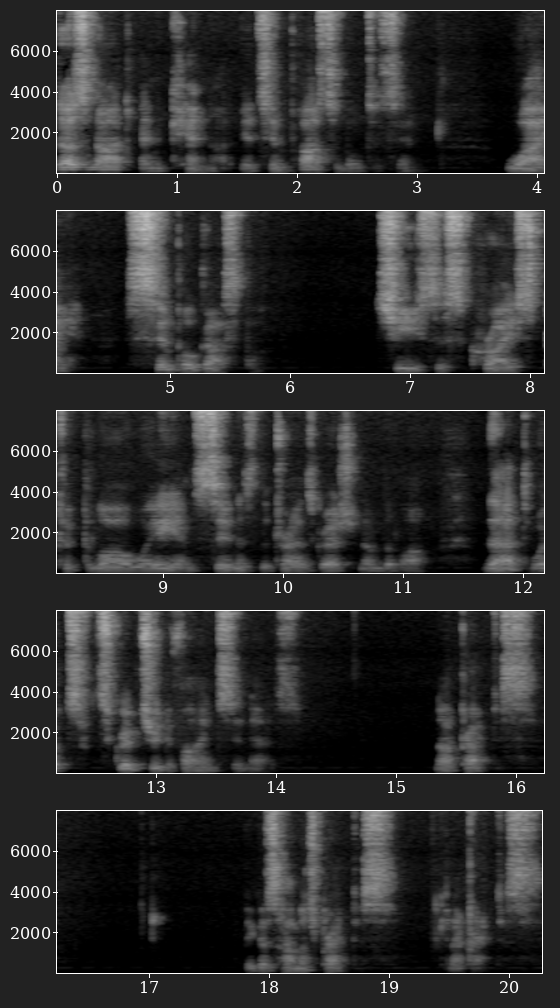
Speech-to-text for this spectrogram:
Does not and cannot. It's impossible to sin. Why? Simple gospel. Jesus Christ took the law away, and sin is the transgression of the law. That's what Scripture defines sin as, not practice. Because how much practice can I practice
